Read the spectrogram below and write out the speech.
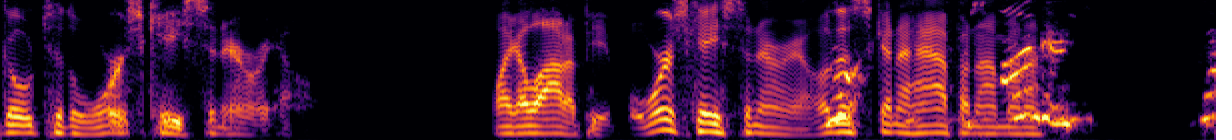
go to the worst case scenario, like a lot of people. Worst case scenario. Oh, well, this is going to happen. I'm to. Yeah.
